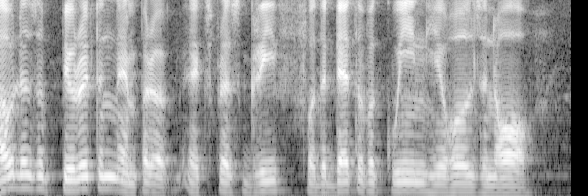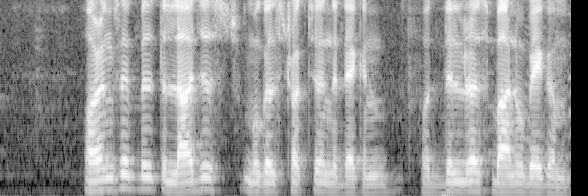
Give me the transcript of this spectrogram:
How does a Puritan emperor express grief for the death of a queen he holds in awe? Aurangzeb built the largest Mughal structure in the Deccan for Dilras Banu Begum,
